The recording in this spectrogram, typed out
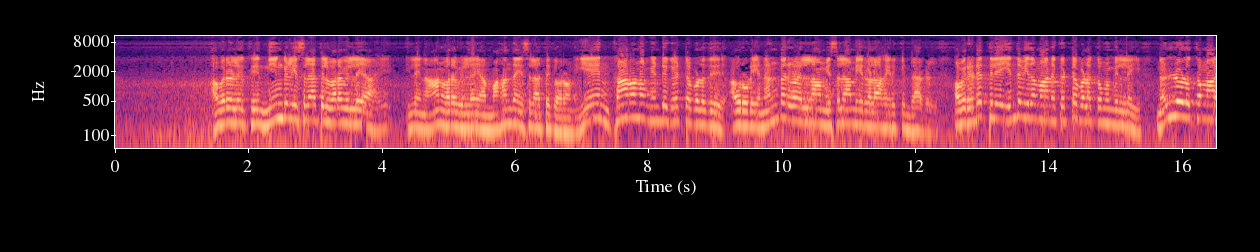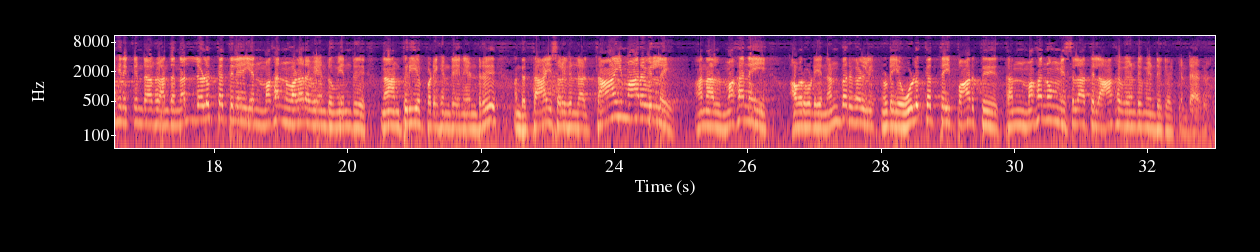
அவர்களுக்கு நீங்கள் இஸ்லாத்தில் வரவில்லையா இல்லை நான் வரவில்லை என் மகன் தான் இஸ்லாத்துக்கு வரணும். ஏன் காரணம் என்று கேட்ட பொழுது அவருடைய நண்பர்கள் எல்லாம் இஸ்லாமியர்களாக இருக்கின்றார்கள். அவரிடத்திலே எந்த விதமான கெட்ட பழக்கமும் இல்லை. நல்லொழுக்கமாக இருக்கின்றார்கள். அந்த நல்லொழுக்கத்திலே என் மகன் வளர வேண்டும் என்று நான் பிரியப்படுகின்றேன் என்று அந்த தாய் சொல்கின்றாள். தாய் மாறவில்லை. ஆனால் மகனை அவருடைய நண்பர்களுடைய ஒழுக்கத்தை பார்த்து தன் மகனும் இஸ்லாத்தில் ஆக வேண்டும் என்று கேட்கின்றார்கள்.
